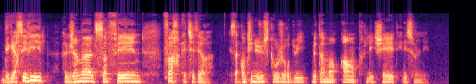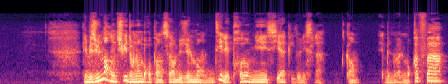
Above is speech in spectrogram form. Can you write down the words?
Des guerres civiles, Al-Jamal, Safin, Fakh, etc. Et ça continue jusqu'à aujourd'hui, notamment entre les chiites et les sunnites. Les musulmans ont tué de nombreux penseurs musulmans dès les premiers siècles de l'islam, comme Ibn al-Muqaffa,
